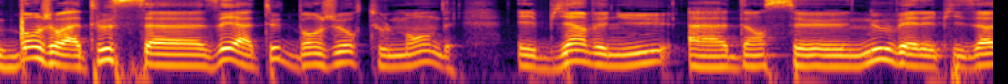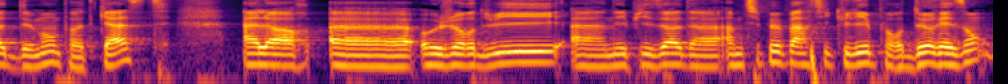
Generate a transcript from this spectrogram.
Bonjour à tous euh, et à toutes, bonjour tout le monde et bienvenue euh, dans ce nouvel épisode de mon podcast. Alors euh, aujourd'hui un épisode un petit peu particulier pour deux raisons.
